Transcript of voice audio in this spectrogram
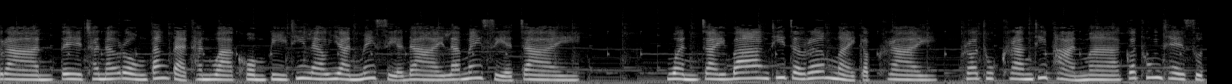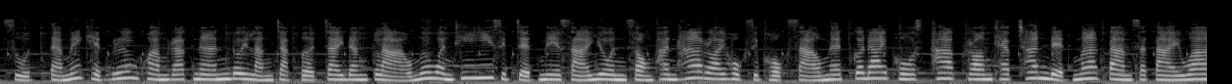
กรานต์เตชะนรงค์ตั้งแต่ธันวาคมปีที่แล้วยันไม่เสียดายและไม่เสียใจ หวั่นใจบ้างที่จะเริ่มใหม่กับใคร เพราะทุกครั้งที่ผ่านมาก็ทุ่มเทสุดๆ แต่ไม่เข็ดเรื่องความรักนั้นโดยหลังจากเปิดใจดังกล่าวเมื่อวันที่ 27 เมษายน 2566 สาวแมทก็ได้โพสต์ภาพพร้อมแคปชั่นเด็ดมากตามสไตล์ว่า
